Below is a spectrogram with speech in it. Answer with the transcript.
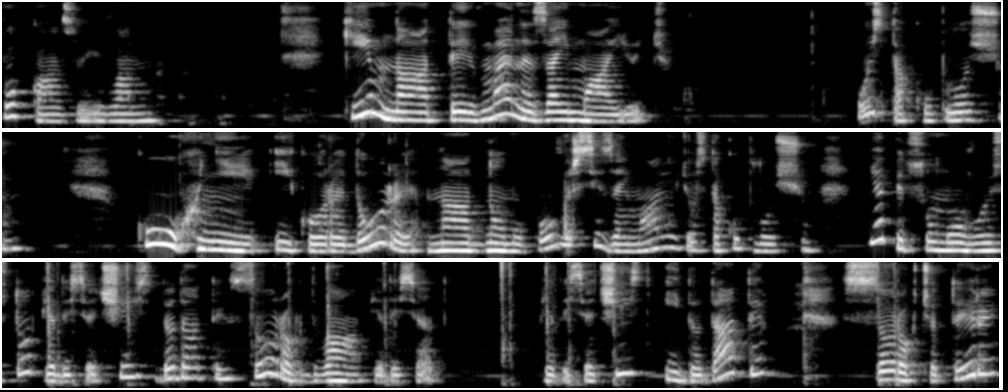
показую вам. Кімнати в мене займають ось таку площу. Кухні і коридори на одному поверсі займають ось таку площу. Я підсумовую 156, додати 42, 50, 56 і додати 44,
